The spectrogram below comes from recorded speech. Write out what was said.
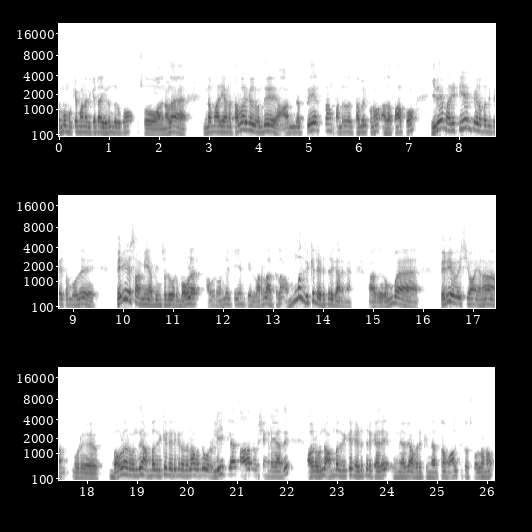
ரொம்ப முக்கியமான விக்கெட்டாக இருந்திருக்கும். ஸோ அதனால் இந்த மாதிரியான தவறுகள் வந்து அந்த பிளேயர்ஸ் தான் பண்ணுறதை தவிர்க்கணும். அதை பார்ப்போம். இதே மாதிரி டிஎன்பியில் பற்றி பேசும்போது பெரியசாமி அப்படின்னு சொல்லி ஒரு பவுலர் அவர் வந்து டிஎன்பிஎல் வரலாற்றுல ஐம்பது விக்கெட் எடுத்திருக்காருங்க. அது ரொம்ப பெரிய விஷயம். ஏன்னா ஒரு பவுலர் வந்து ஐம்பது விக்கெட் எடுக்கிறதுலாம் வந்து ஒரு லீக்ல சாதாரண விஷயம் கிடையாது. அவர் வந்து ஐம்பது விக்கெட் எடுத்திருக்காரு. உண்மையாவே அவருக்கு இந்த இடத்துல வாழ்த்துக்கள் சொல்லணும்.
